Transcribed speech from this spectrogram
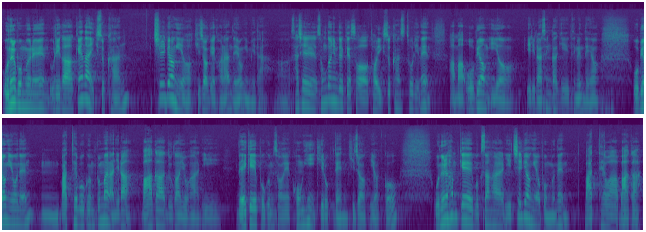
오늘 본문은 우리가 꽤나 익숙한 칠병이어 기적에 관한 내용입니다. 어, 사실 성도님들께서 더 익숙한 스토리는 아마 오병이어이라 생각이 드는데요. 오병이어는 음, 마태복음뿐만 아니라 마가, 누가, 요한 이 네 개의 복음서에 공히 기록된 기적이었고 오늘 함께 묵상할 이 칠병이어 본문은 마태와 마가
